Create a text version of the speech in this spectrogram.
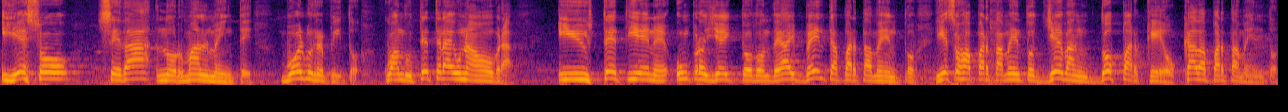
Y eso se da normalmente. Vuelvo y repito, cuando usted trae una obra y usted tiene un proyecto donde hay 20 apartamentos y esos apartamentos llevan dos parqueos cada apartamento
